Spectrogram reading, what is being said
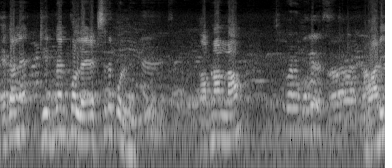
এখানে ট্রিটমেন্ট করলেন এক্স রে করলেন আপনার নাম? বাড়ি?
